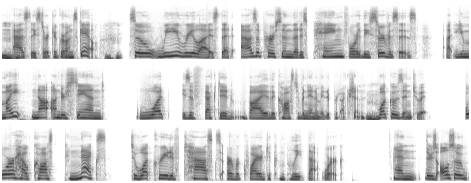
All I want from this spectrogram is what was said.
Mhm. as they start to grow and scale. Mhm. So, we realize that as a person that is paying for these services, uh, you might not understand what is affected by the cost of an animated production, Mhm. what goes into it, or how cost connects to what creative tasks are required to complete that work. And there's also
